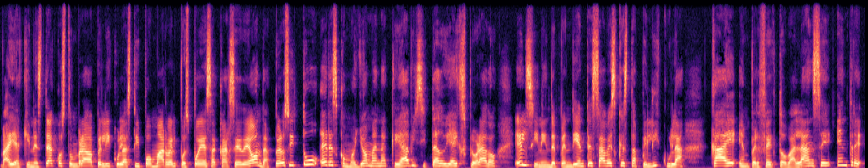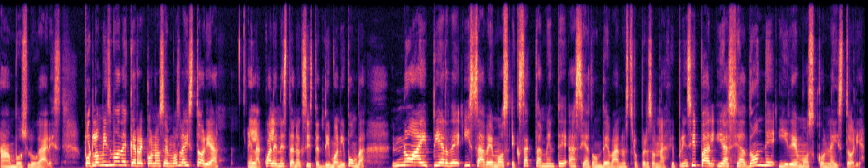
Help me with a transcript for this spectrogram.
Vaya, quien esté acostumbrado a películas tipo Marvel pues puede sacarse de onda, pero si tú eres como yo, mana, que ha visitado y ha explorado el cine independiente, sabes que esta película cae en perfecto balance entre ambos lugares. Por lo mismo de que reconocemos la historia, en la cual en esta no existen Timón y Pumba, no hay pierde y sabemos exactamente hacia dónde va nuestro personaje principal y hacia dónde iremos con la historia.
